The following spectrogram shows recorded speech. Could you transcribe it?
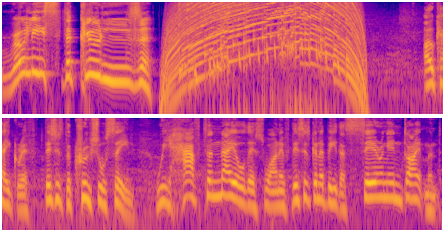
Release the clunes! Okay, Griff, this is the crucial scene. We have to nail this one if this is going to be the searing indictment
